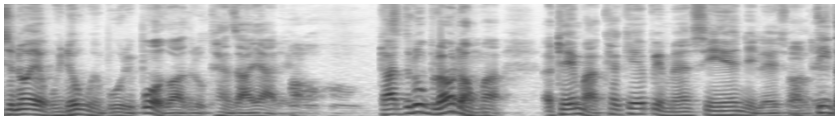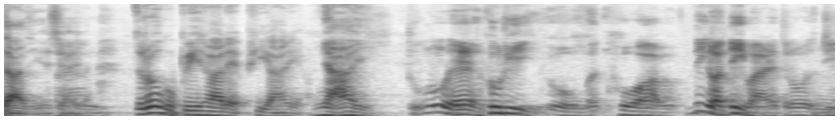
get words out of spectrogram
ကျွန်တော်ရဲ့ဝင်တော့ဝင်ပိုးတွေပေါ့သွားသလိုခံစားရတယ်ဟုတ်ဟုတ်ဒါသူတို့ဘလောက်တောင်မှအထဲမှာခက်ခဲပင်ပန်းဆင်းရဲနေလဲဆိုဟုတ်တော့တယ်သိတာစီဆရာကြီးသူတို့ကိုပေးထားတဲ့ဖိအားတွေအများကြီး သူတို့လည်းအခုထိဟိုဟိုဟာတိတော့တိပါတယ်သူတို့ဒီ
